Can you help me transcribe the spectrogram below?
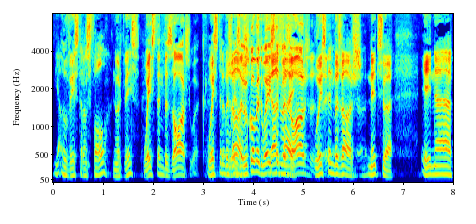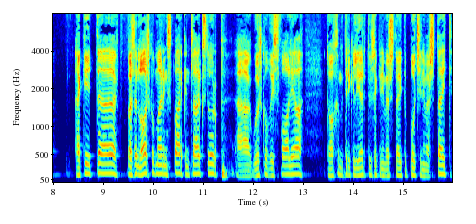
die ou Wes-Transvaal, Noordwes. Western Bazaars ook. Western Is- is- Bazaars. Hoekom het Western Dis hy. Bazaars? is, Western? Bazaars, net so. En uh ek het uh was in Laerskool Maringspark in Klerksdorp, uh Hoërskool Wesfalia, daar gematrikuleer toe ek universiteit op Potch Universiteit.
